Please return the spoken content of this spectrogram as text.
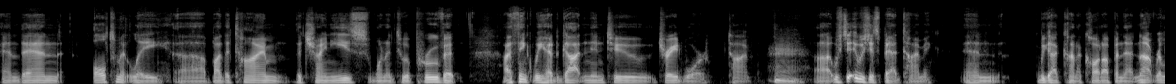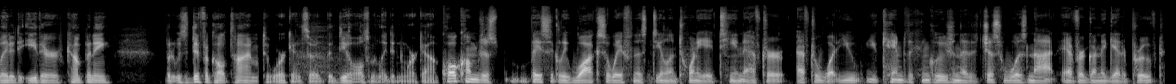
And then ultimately, uh, by the time the Chinese wanted to approve it, I think we had gotten into trade war time. Hmm. Uh, it, was, it was just bad timing. And we got kind of caught up in that, not related to either company but it was a difficult time to work in, so the deal ultimately didn't work out. Qualcomm just basically walks away from this deal in 2018 after after what you you came to the conclusion that it just was not ever going to get approved.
